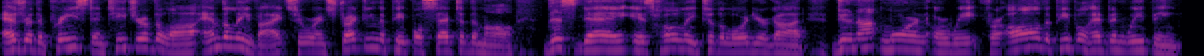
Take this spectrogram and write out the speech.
Ezra the priest and teacher of the law, and the Levites who were instructing the people said to them all, This day is holy to the Lord your God. Do not mourn or weep, for all the people had been weeping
